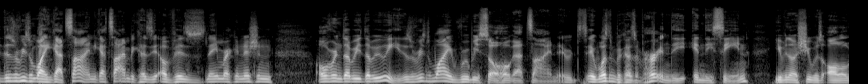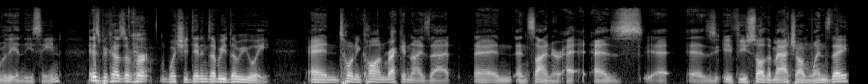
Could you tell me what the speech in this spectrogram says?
there's a reason why he got signed. He got signed because of his name recognition over in WWE. There's a reason why Ruby Soho got signed. It, it wasn't because of her in the indie scene, even though she was all over the indie scene. It's because of her what she did in WWE. And Tony Khan recognized that and and signed her as as if you saw the match on Wednesday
